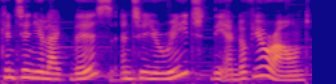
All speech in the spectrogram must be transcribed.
Continue like this until you reach the end of your round.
